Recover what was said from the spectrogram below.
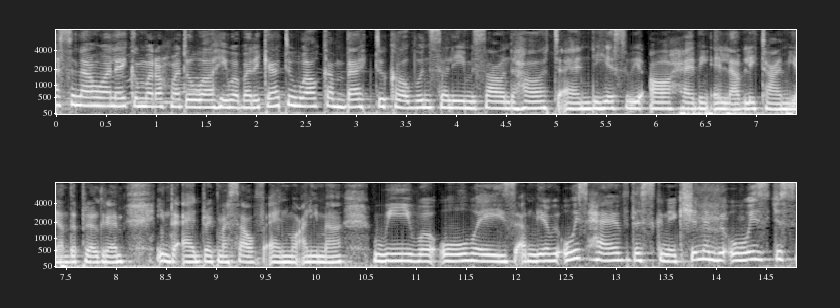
Assalamu alaikum wa rahmatullahi wa barakatuh. Welcome back to Kalbun Salim Sound Heart. And yes, we are having a lovely time here on the program in the ad break, myself and Mu'alima. We were always, um, you know, we always have this connection and we always just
